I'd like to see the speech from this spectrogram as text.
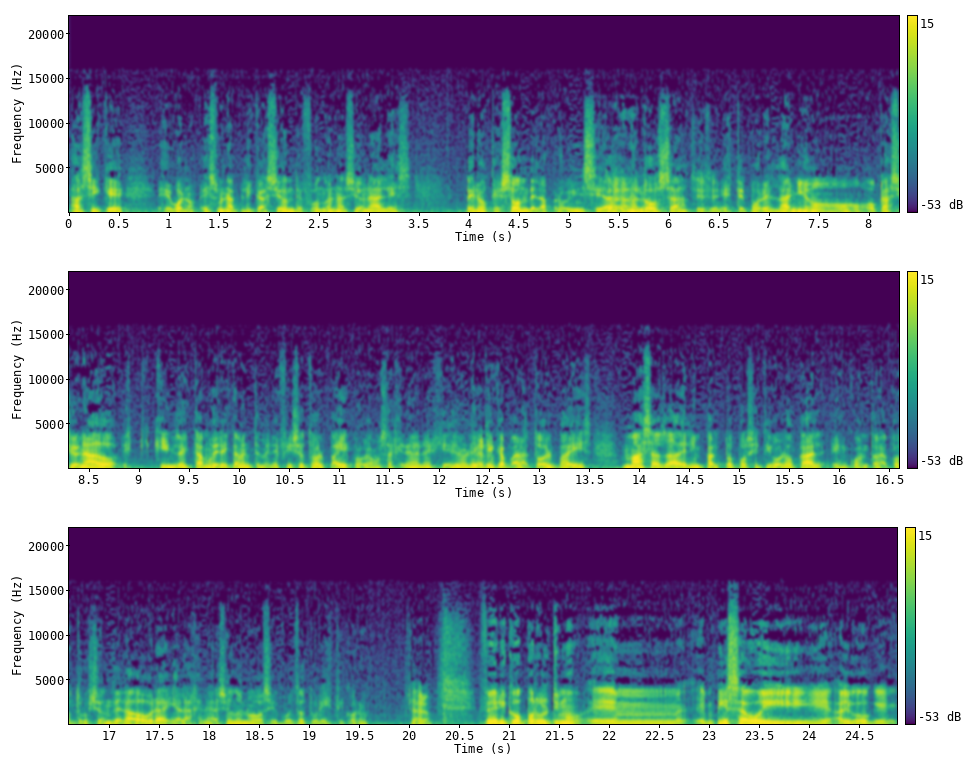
Así que, eh, bueno, es una aplicación de fondos nacionales, pero que son de la provincia de Mendoza, Este, por el daño ocasionado, que inyectamos directamente en beneficio a todo el país, porque vamos a generar energía hidroeléctrica para todo el país, más allá del impacto positivo local en cuanto a la construcción de la obra y a la generación de un nuevo circuito turístico, ¿no? Claro. Federico, por último, em, empieza hoy algo que,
